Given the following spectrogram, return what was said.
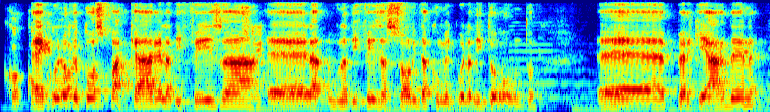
co- è quello che può spaccare la difesa, Sì. eh, la- una difesa solida come quella di Toronto, Eh, perché Arden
